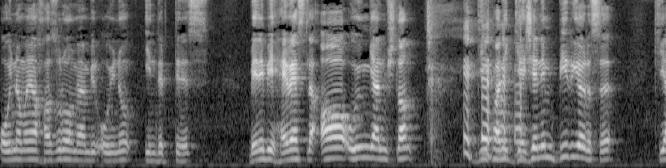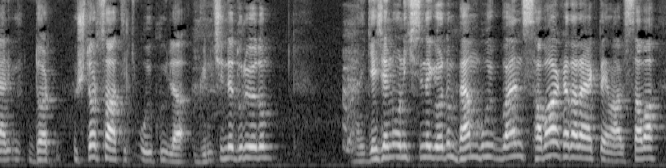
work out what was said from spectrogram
oynamaya hazır olmayan bir oyunu indirttiniz? Beni bir hevesle aa oyun gelmiş lan deyip hani gecenin bir yarısı ki yani 4 3-4 saatlik uykuyla gün içinde duruyordum. Hani gecenin 12'sinde gördüm. Ben bu ben sabaha kadar ayaktayım abi. Sabah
